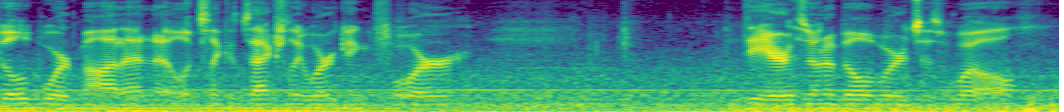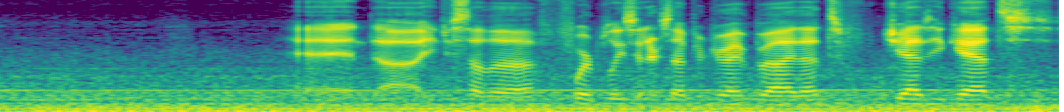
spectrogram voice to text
billboard mod and it looks like it's actually working for the Arizona billboards as well. And uh, you just saw the Ford Police Interceptor drive by. That's Jazzy Cat's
